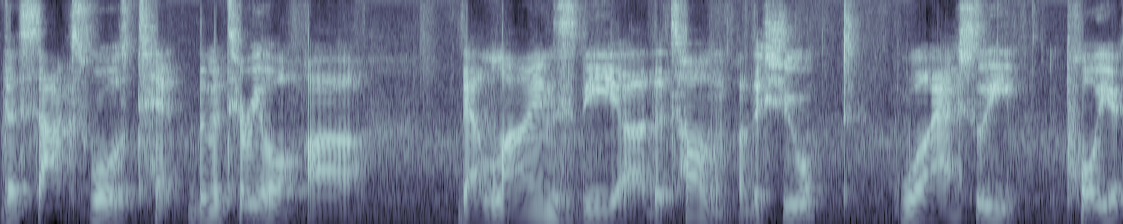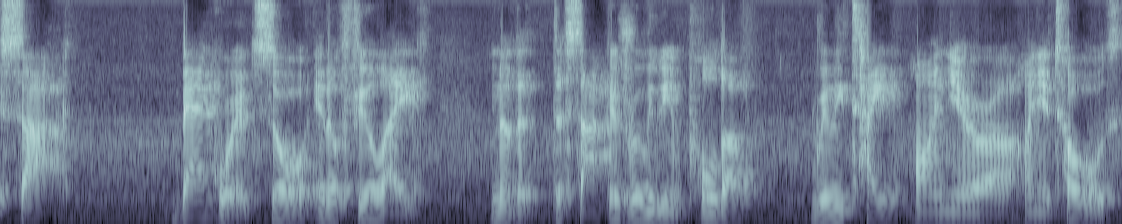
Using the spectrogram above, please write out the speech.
the socks will, the material uh, that lines the, uh, the tongue of the shoe will actually pull your sock backwards. So it'll feel like, you know, the, the sock is really being pulled up really tight on your, uh, on your toes.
